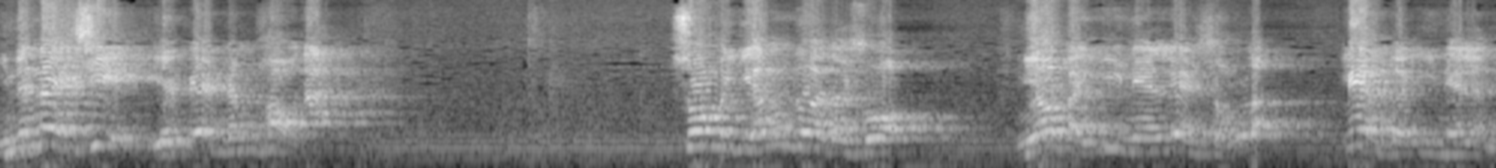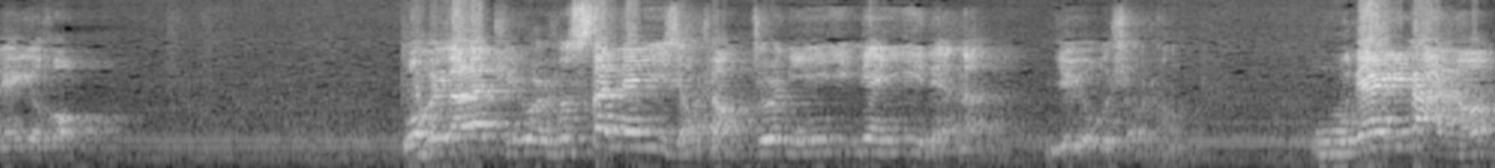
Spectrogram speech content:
你的内气也变成炮弹。所以我们严格的说，你要把意念练熟了，练个一年两年以后，我们原来提出来说三年一小成，就是你一练一年呢，你就有个小成；五年一大成。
